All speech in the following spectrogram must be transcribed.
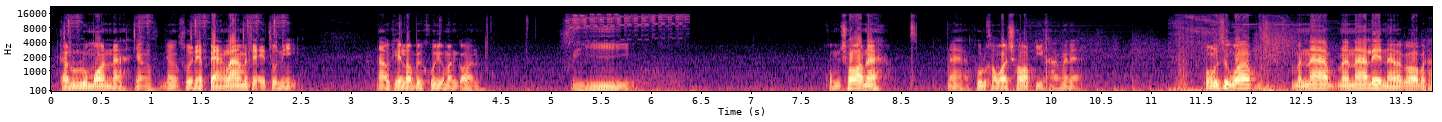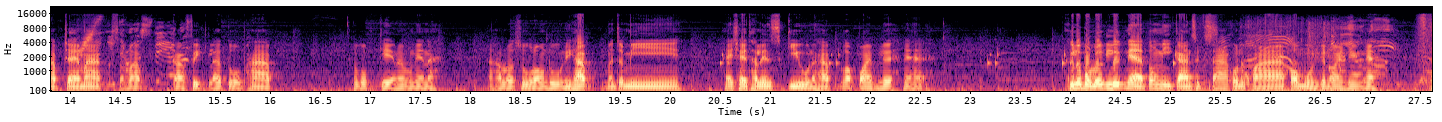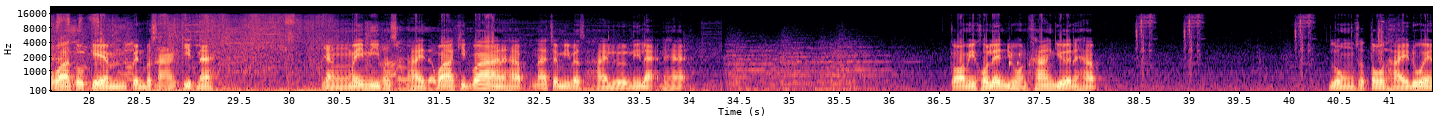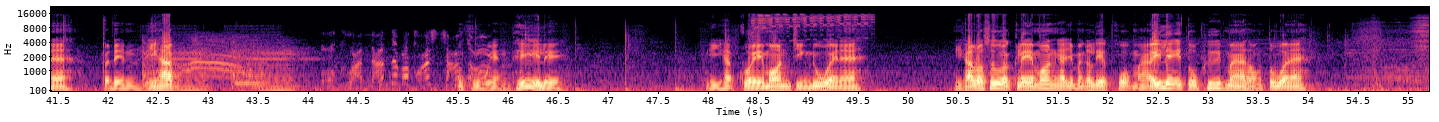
การูรูมอนนะอย่างอย่างสวยเนี่ยแปลงร่างมาจากไอตัวนี้อะโอเคเราไปคุยกับมันก่อนนี่ผมชอบนะแหมพูดคำว่าชอบกี่ครั้งแล้วเนี่ยผมรู้สึกว่ามันน่ามันน่าเล่นนะแล้วก็ประทับใจมากสำหรับกราฟิกแล้วตัวภาพระบบเกมอะไรพวกนี้นะ นะครับเราสู้ลองดูนี่ครับมันจะมีให้ใช้ talent skill นะครับ เราปล่อยไปเลยนะฮะคือระบบลึกๆเนี่ยต้องมีการศึกษาค้นคว้าข้อมูลกันหน่อยหนึ่งนะเพราะว่าตัวเกมเป็นภาษาอังกฤษนะ ยังไม่มีภาษาไทยแต่ว่าคิดว่านะครับน่าจะมีภาษาไทยเร็วๆนี้แหละนะฮะก็มีคนเล่นอยู่ค่อนข้างเยอะนะครับ ลงสโตไทยด้วยนะ ประเด็นนี้ครับโอ้โหอย่างเท่เลย นี่ครับเกรมอนจริงด้วยนะนี่ครับเราสู้กับเกรย์มอนครับอย่ามันก็เรียกพวกมาเอ้ยเรียกไอตัวพืชมาสองตัวนะ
